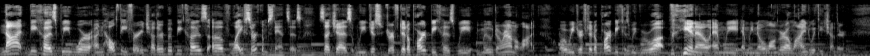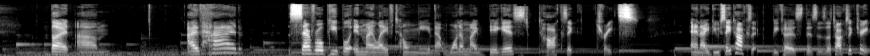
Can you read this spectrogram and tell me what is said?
not because we were unhealthy for each other, but because of life circumstances, such as we just drifted apart because we moved around a lot, or we drifted apart because we grew up, you know, and we and we no longer aligned with each other. But um, I've had several people in my life tell me that one of my biggest toxic traits, and I do say toxic because this is a toxic trait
